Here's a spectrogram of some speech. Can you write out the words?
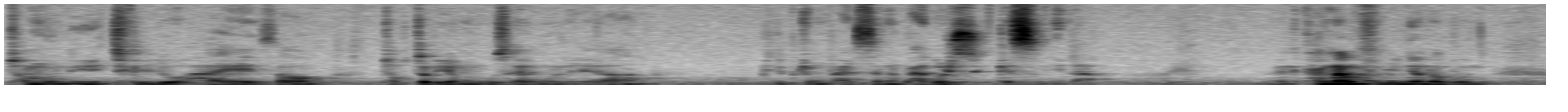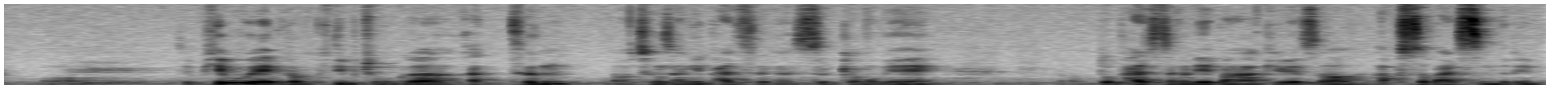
전문의 진료 하에서 적절히 연고 사용을 해야 비립종 발생을 막을 수 있겠습니다. 네, 강남 구민 여러분 어, 피부에 그런 비립종과 같은 어, 증상이 발생했을 경우에 어, 또 발생을 예방하기 위해서 앞서 말씀드린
